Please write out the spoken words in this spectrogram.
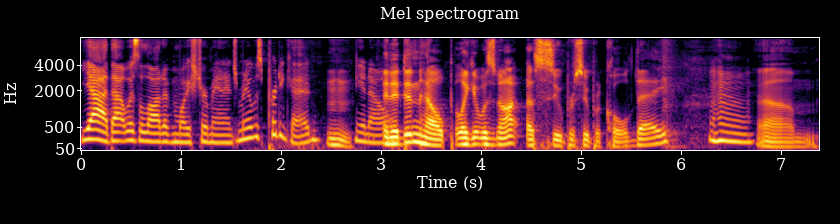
yeah, that was a lot of moisture management. It was pretty good, you know. and it didn't help. Like it was not a super super cold day. Um,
